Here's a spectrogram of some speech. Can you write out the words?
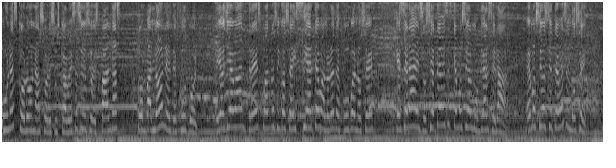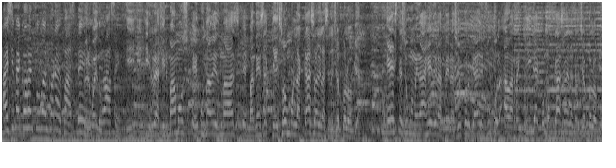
unas coronas sobre sus cabezas y sus espaldas con balones de fútbol. Ellos llevan 3, 4, 5, 6, 7 balones de fútbol, no sé. ¿Qué será eso? Siete veces que hemos ido al mundial será. Hemos ido siete veces, no sé. Ahí sí me coge el fútbol fuera de paz, de, Pero bueno, de base. Y, y- y reafirmamos eh, una vez más, eh, Vanessa, que somos la casa de la Selección Colombia. Este es un homenaje de la Federación Colombiana de Fútbol a Barranquilla como casa de la Selección Colombia.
